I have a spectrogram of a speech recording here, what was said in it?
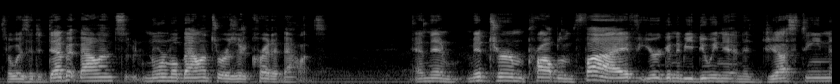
So is it a debit balance, normal balance, or is it a credit balance? And then midterm problem five, you're going to be doing an adjusting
